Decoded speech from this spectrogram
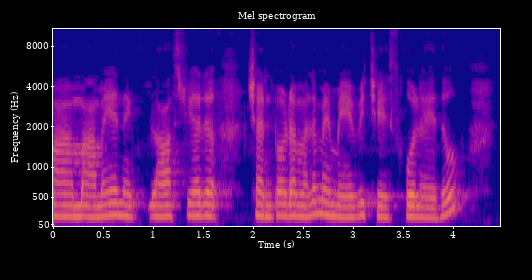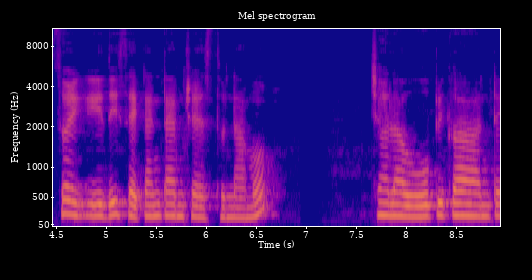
మా మామయ్య నెక్స్ట్ లాస్ట్ ఇయర్ చనిపోవడం వల్ల మేము ఏవి చేసుకోలేదు. సో ఇది సెకండ్ టైం చేస్తున్నాము. చాలా ఓపిక అంటే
